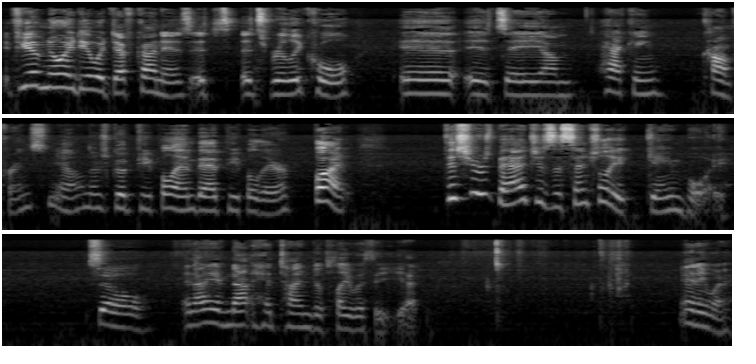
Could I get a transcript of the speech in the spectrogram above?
if you have no idea what DEF CON is, it's it's really cool. It, it's a um, hacking conference. You know, there's good people and bad people there. But this year's badge is essentially a Game Boy. So, and I have not had time to play with it yet. Anyway.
